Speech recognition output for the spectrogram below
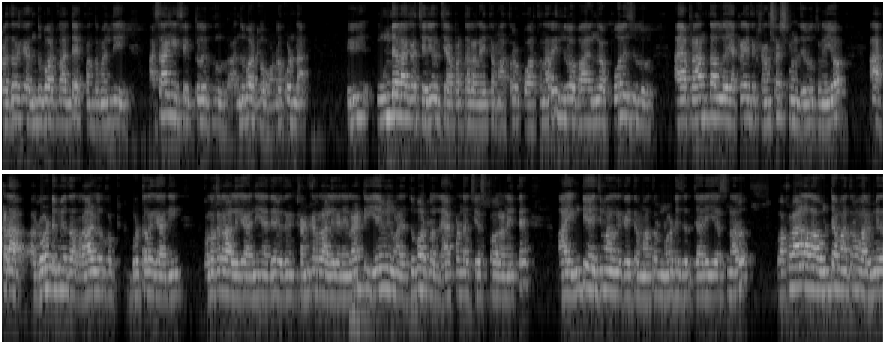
ప్రజలకు అందుబాటులో అంటే కొంతమంది అసాంఘిక శక్తులకు అందుబాటులో ఉండకుండా ఉండేలాగా చర్యలు చేపట్టాలని అయితే మాత్రం కోరుతున్నారు. ఇందులో భాగంగా పోలీసులు ఆయా ప్రాంతాల్లో ఎక్కడైతే కన్స్ట్రక్షన్లు జరుగుతున్నాయో అక్కడ రోడ్డు మీద రాళ్ళు గుట్టలు కానీ గులకరాళ్ళు కానీ అదేవిధంగా కంకర రాళ్ళు కానీ ఇలాంటివి ఏమి అందుబాటులో లేకుండా చేసుకోవాలని అయితే ఆ ఇంటి యజమానులకు అయితే మాత్రం నోటీసులు జారీ చేస్తున్నారు. ఒకవేళ అలా ఉంటే మాత్రం వారి మీద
